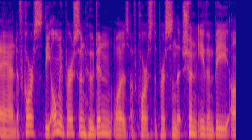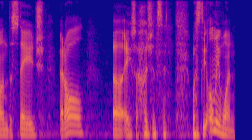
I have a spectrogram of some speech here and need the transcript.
And of course, the only person who didn't was, of course, the person that shouldn't even be on the stage at all. Uh, Asa Hutchinson was the only one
